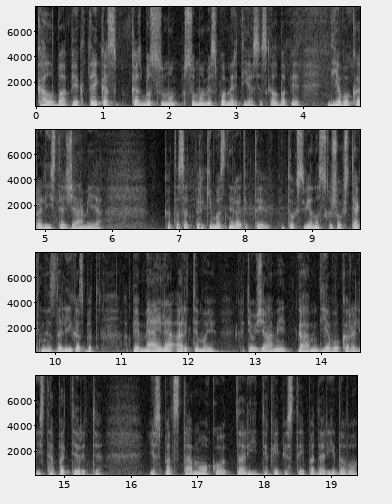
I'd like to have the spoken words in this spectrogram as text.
kalba apie tai, kas, kas bus su, mum, su mumis po mirties. Jis kalba apie Dievo karalystę žemėje. Kad tas atpirkimas nėra tik tai toks vienas kažkoks techninis dalykas, bet apie meilę artimui, kad jau žemėje galim Dievo karalystę patirti. Jis pats tą moko daryti, kaip jis tai padarydavo.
